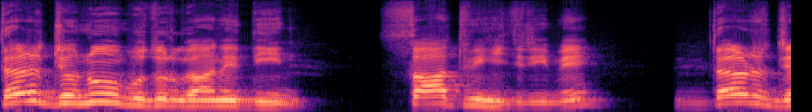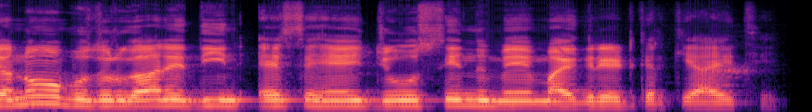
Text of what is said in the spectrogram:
दर्जनों बुजुर्गान दीन, सातवीं हिजरी में दर्जनों बुजुर्गान दीन ऐसे हैं जो सिंध में माइग्रेट करके आए थे।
